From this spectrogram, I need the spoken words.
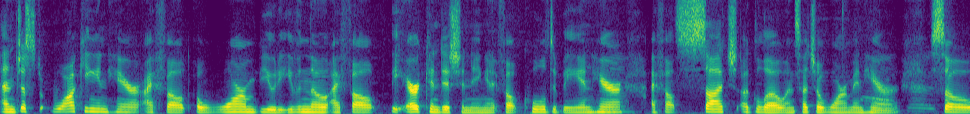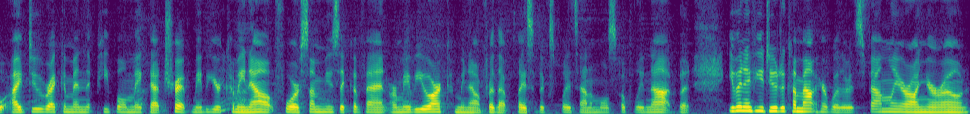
And just walking in here, I felt a warm beauty, even though I felt the air conditioning and it felt cool to be in here. I felt such a glow and such a warm in here. So I do recommend that people make that trip. Maybe you're coming out for some music event, or maybe you are coming out for that place that exploits animals. Hopefully not. But even if you do to come out here, whether it's family or on your own,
